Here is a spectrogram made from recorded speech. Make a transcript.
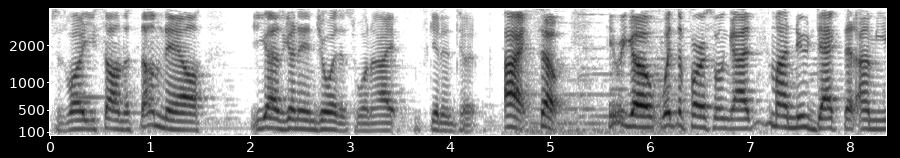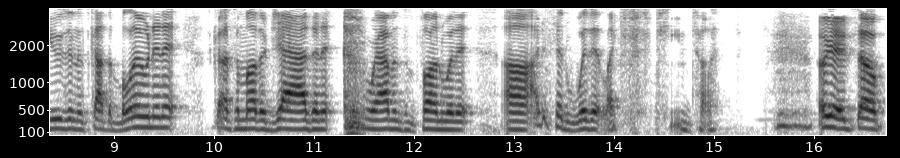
which is what you saw in the thumbnail. You guys are going to enjoy this one. All right, let's get into it. All right, so here we go with the first one, guys. This is my new deck that I'm using. It's got the balloon in it. It's got some other jazz in it. We're having some fun with it. Uh, I just said with it like 15 times. okay, so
